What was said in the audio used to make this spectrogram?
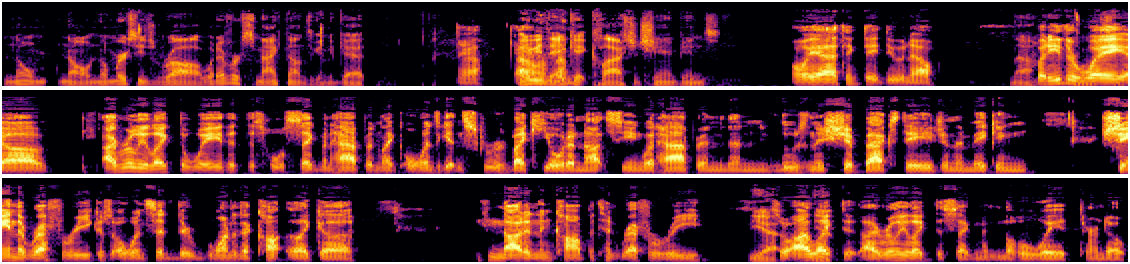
no, no, no mercy's Raw. Whatever SmackDown's gonna get, Yeah. I maybe they remember. get Clash of Champions. Oh, yeah, I think they do now. No, But either way, uh, I really like the way that this whole segment happened. Like Owens getting screwed by Chioda, not seeing what happened, then losing his shit backstage, and then making Shane the referee because Owens said they wanted a co- like a not an incompetent referee. Yeah. so I liked it. I really liked the segment and the whole way it turned out.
